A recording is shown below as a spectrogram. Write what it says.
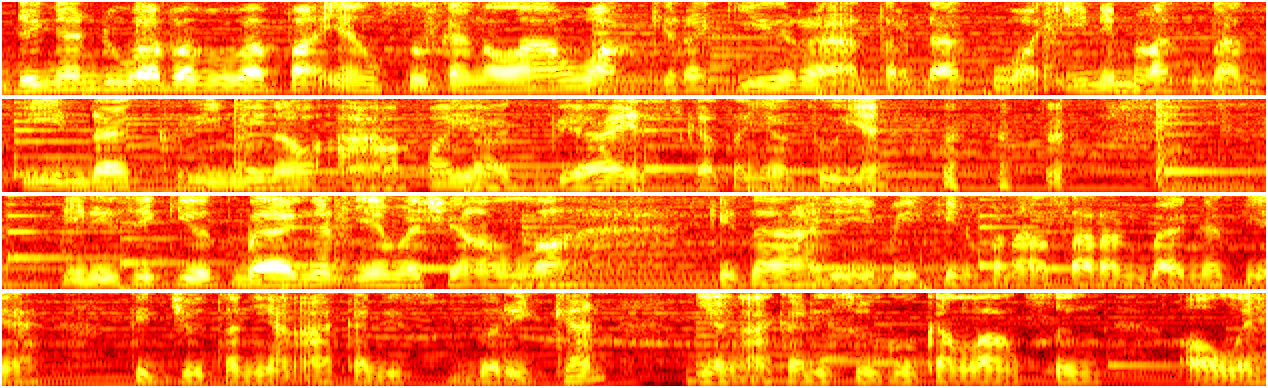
dengan dua bapak-bapak yang suka ngelawak, kira-kira terdakwa ini melakukan tindak kriminal apa ya guys? Katanya tuh ya. ini sih cute banget ya Masya Allah. Kita dibikin penasaran banget ya kejutan yang akan diberikan, yang akan disuguhkan langsung oleh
